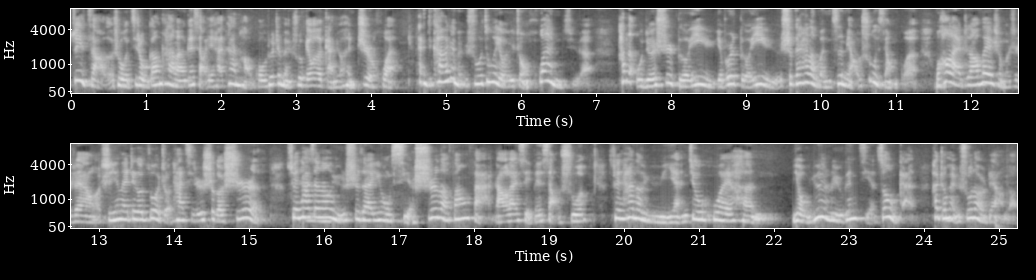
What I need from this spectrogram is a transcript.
最早的时候，我记得我刚看完，跟小叶还探讨过，我说这本书给我的感觉很置换。他你看完这本书就会有一种幻觉，它的我觉得是得益于，也不是得益于，是跟它的文字描述相关。我后来知道为什么是这样了，是因为这个作者他其实是个诗人，所以他相当于是在用写诗的方法，然后来写一本小说，所以他的语言就会很有韵律跟节奏感。他整本书都是这样的，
